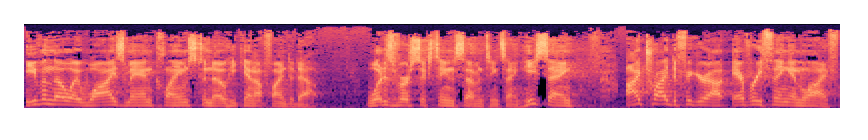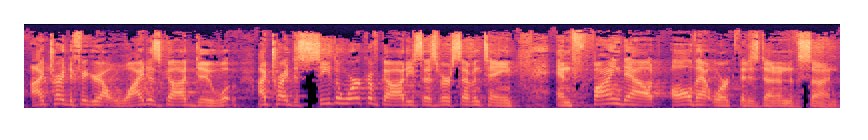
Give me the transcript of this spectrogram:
even though a wise man claims to know he cannot find it out. What is verse 16 and 17 saying? He's saying, I tried to figure out everything in life. I tried to figure out why does God do what I tried to see the work of God, he says verse 17, and find out all that work that is done under the sun.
